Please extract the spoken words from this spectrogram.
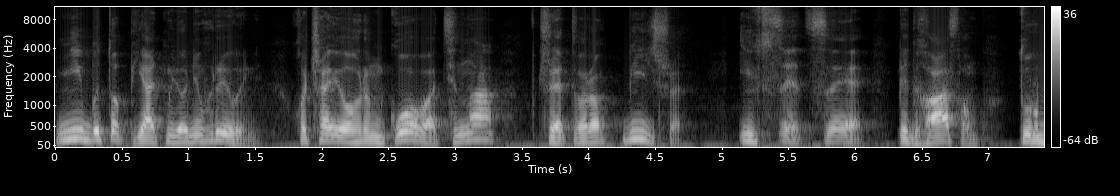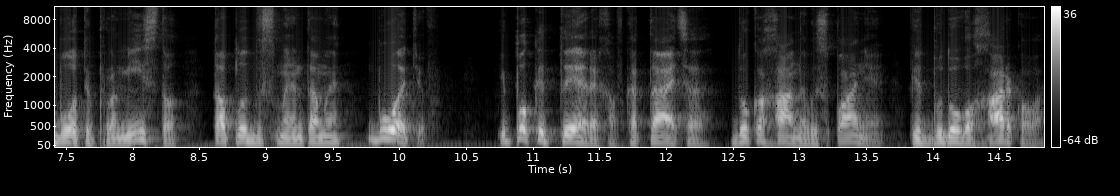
нібито 5 мільйонів гривень, хоча його ринкова ціна вчетверо більше. І все це під гаслом турботи про місто та аплодисментами ботів. І поки Терехов катається до кохани в Іспанії, відбудова Харкова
